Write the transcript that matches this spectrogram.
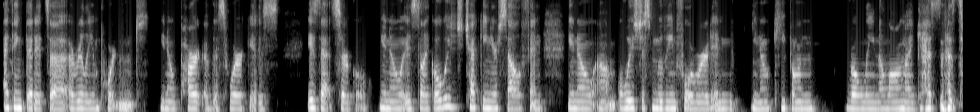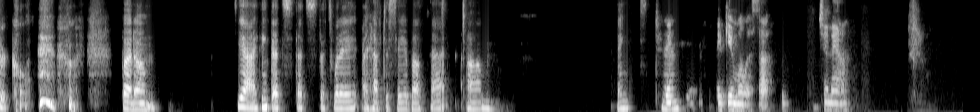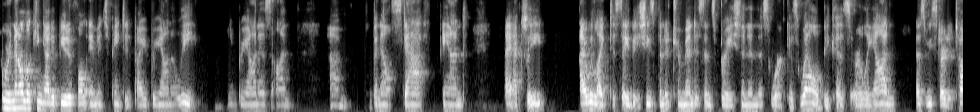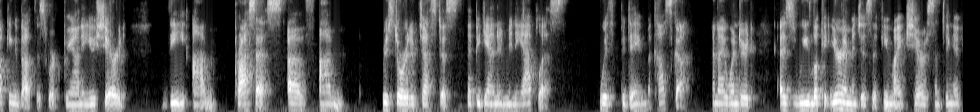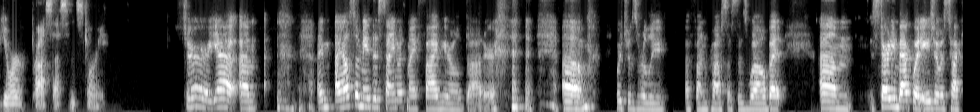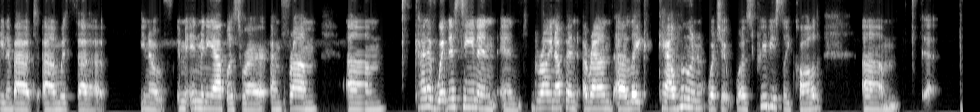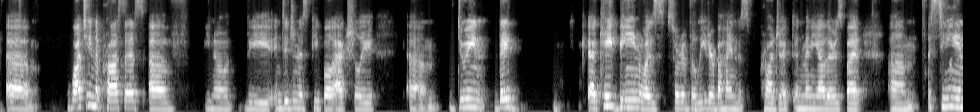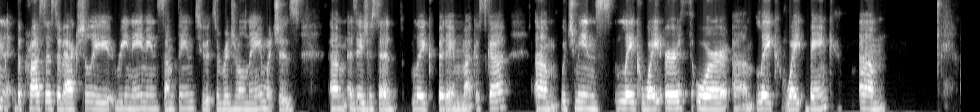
I think that it's a, a really important, you know, part of this work is is that circle you know is like always checking yourself and you know um, always just moving forward and you know keep on rolling along, I guess, in a circle. but um yeah, I think that's that's that's what I, I have to say about that. Um thanks, Janan. Thank you. Thank you, Melissa. Janan. We're now looking at a beautiful image painted by Brianna Lee. And Brianna is on um, Bunnell's staff. And I actually, I would like to say that she's been a tremendous inspiration in this work as well, because early on, as we started talking about this work, Brianna, you shared the um, process of um, restorative justice that began in Minneapolis with Bde Maka Ska. And I wondered, as we look at your images, if you might share something of your process and story. Sure. Yeah. Um, I, I also made this sign with my five-year-old daughter, um, which was really a fun process as well. But um, starting back what Asia was talking about um, with, uh, you know, in, in, Minneapolis where I'm from, um, kind of witnessing and, and growing up and around uh, Lake Calhoun, which it was previously called, um, um, watching the process of you know the indigenous people actually um, doing they uh, Kate Beane was sort of the leader behind this project and many others, but um, seeing the process of actually renaming something to its original name, which is, um, as Asia said, Lake Bde Maka Ska, um, which means Lake White Earth or um, Lake White Bank.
